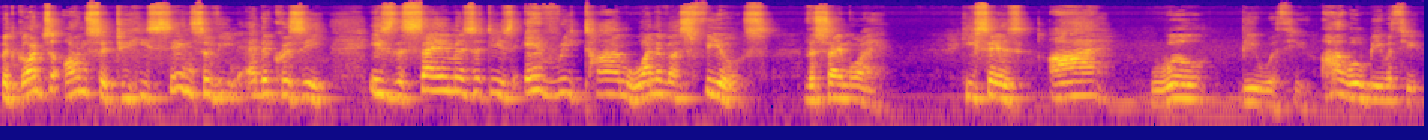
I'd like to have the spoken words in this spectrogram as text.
But God's answer to his sense of inadequacy is the same as it is every time one of us feels the same way. He says, I will be with you. I will be with you.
